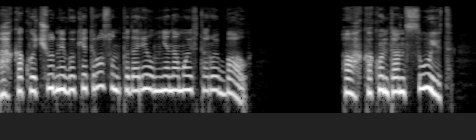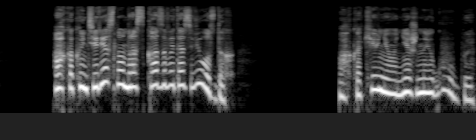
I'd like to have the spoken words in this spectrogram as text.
Ах, какой чудный букет роз он подарил мне на мой второй бал! Ах, как он танцует! Ах, как интересно он рассказывает о звездах! Ах, какие у него нежные губы!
